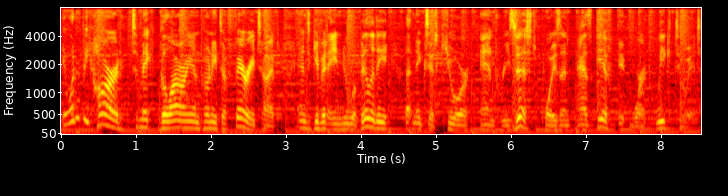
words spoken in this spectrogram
it wouldn't be hard to make Galarian Ponyta Fairy type, and give it a new ability that makes it cure and resist poison as if it weren't weak to it.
